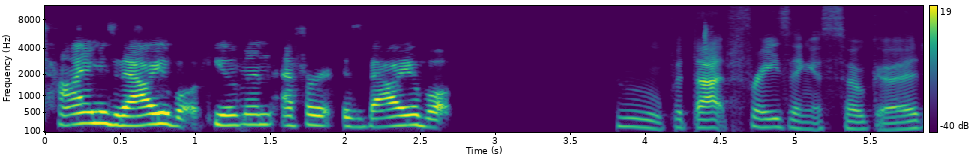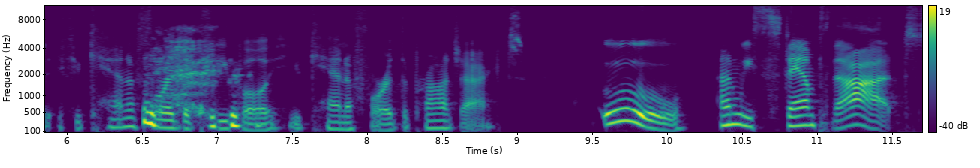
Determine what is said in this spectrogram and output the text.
time is valuable. Human effort is valuable. Ooh, but that phrasing is so good. If you can't afford the people, you can't afford the project. Ooh, and we stamp that.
